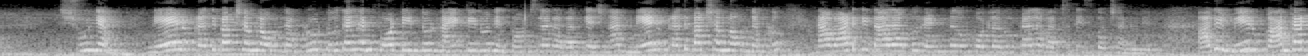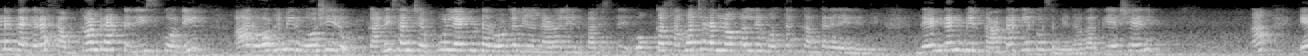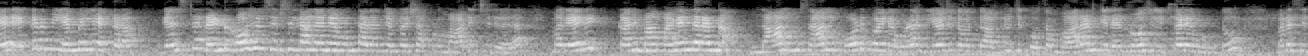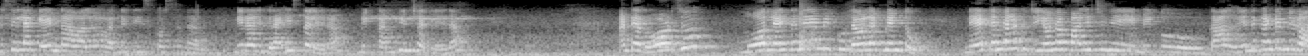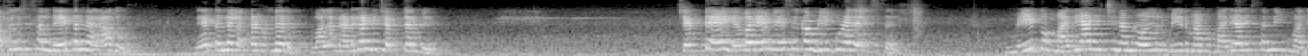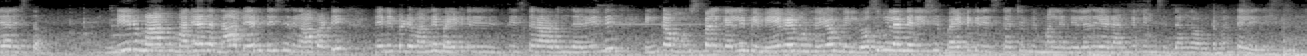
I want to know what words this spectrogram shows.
శూన్యం. నేను ప్రతిపక్షంలో ఉన్నప్పుడు two thousand fourteen to nineteen నేను కౌన్సిలర్గా వర్క్ చేసిన. నేను ప్రతిపక్షంలో ఉన్నప్పుడు నా వాటికి దాదాపు రెండు కోట్ల రూపాయల వర్క్స్ తీసుకొచ్చాను నేను. అది మీరు కాంట్రాక్టర్ దగ్గర సబ్ కాంట్రాక్ట్ తీసుకొని ఆ రోడ్లు మీరు ఓసిరు కనీసం చెప్పులు లేకుండా రోడ్ల మీద నడవలేని పరిస్థితి. ఒక్క సంవత్సరం లోపలనే మొత్తం కంకర తేలింది. దేనికంటే మీరు కాంట్రాక్ట్ల కోసమేనా వర్క్ చేసేది? ఏ ఎక్కడ మీ ఎమ్మెల్యే ఎక్కడ? గెలిస్తే రెండు రోజులు సిరిసిల్లాలోనే ఉంటారని చెప్పేసి అప్పుడు మాట ఇచ్చారు కదా. మరి ఏది కానీ మా మహేందర్ అన్న నాలుగు సార్లు ఓడిపోయినా కూడా నియోజకవర్గ అభివృద్ధి కోసం వారానికి రెండు రోజులు ఇక్కడే ఉంటూ మన సిరిసిల్లకి ఏం కావాలో అవన్నీ తీసుకొస్తున్నారు. మీరు అది గ్రహిస్తలేరా? మీకు కనిపించట్లేదా? అంటే రోడ్స్ మోర్లు అయితేనే మీకు డెవలప్మెంట్. నేతన్నలకు జీవనోపాధి ఇచ్చింది మీకు కాదు. ఎందుకంటే మీరు అసలు అసలు నేతన్న కాదు. నేతన్నలు అక్కడ ఉన్నారు. వాళ్ళని అడగండి చెప్తారు మీరు. చెప్తే ఎవరేం చేసారో మీకు కూడా తెలుస్తుంది. మీకు మర్యాద ఇచ్చిన రోజులు మీరు మాకు మర్యాద ఇస్తాం మీకు మర్యాద ఇస్తాం. మీరు మాకు మర్యాద నా పేరు తీసిరు కాబట్టి నేను ఇప్పుడు ఇవన్నీ బయటకు తీసుకురావడం జరిగింది. ఇంకా మున్సిపల్కి వెళ్ళి మేము ఏమేమి ఉన్నాయో మీ లొసుగులన్నీ తీసి బయటకు తీసుకొచ్చి మిమ్మల్ని నిలదీయడానికి మేము సిద్ధంగా ఉంటామని తెలియజేస్తున్నాం.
